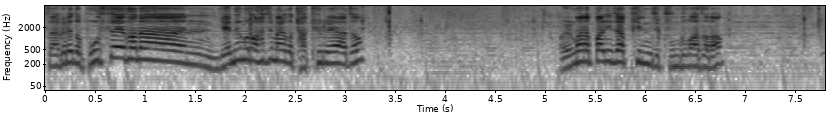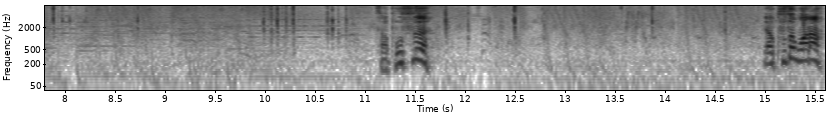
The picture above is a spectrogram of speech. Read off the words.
자 그래도 보스에서는 예능으로 하지 말고 다큐로 해야죠. 얼마나 빨리 잡히는지 궁금하잖아 자 보스. 야 구석 와라.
